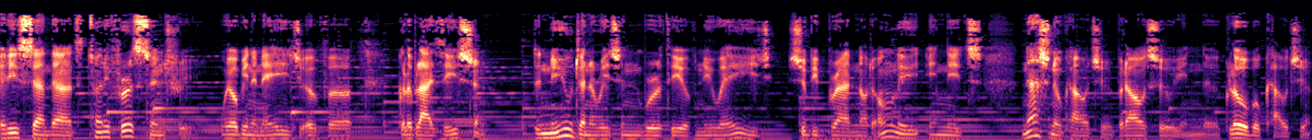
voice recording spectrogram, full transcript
It is said that 21st century will be an age of uh, globalization. The new generation worthy of new age should be bred not only in its national culture but also in the global culture.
